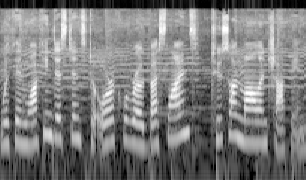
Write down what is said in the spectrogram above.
Within walking distance to Oracle Road bus lines, Tucson Mall and shopping.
